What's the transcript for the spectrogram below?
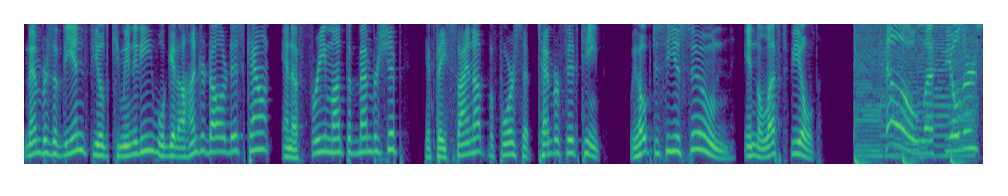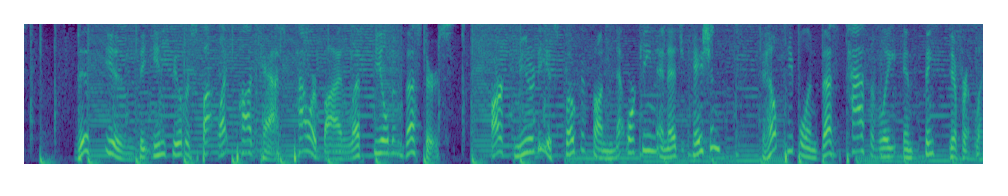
Members of the infield community will get a $100 discount and a free month of membership if they sign up before September 15th. We hope to see you soon in the left field. Hello, left fielders. This is the Infielder Spotlight podcast powered by Left Field Investors. Our community is focused on networking and education to help people invest passively and think differently.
